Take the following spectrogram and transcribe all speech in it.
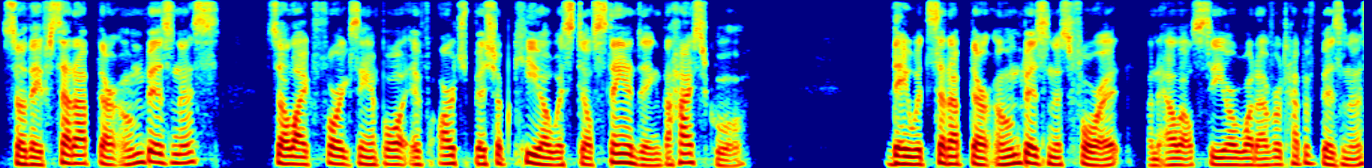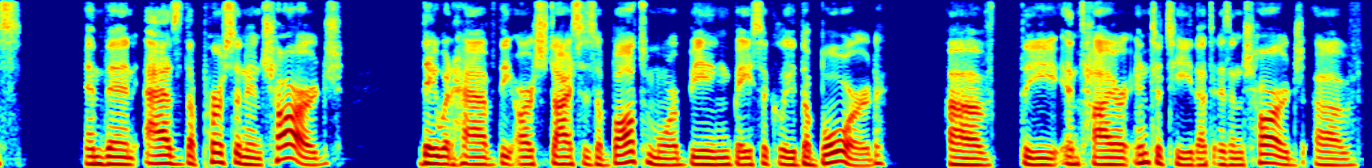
So they've set up their own business. So, like, for example, if Archbishop Keough was still standing, the high school, they would set up their own business for it, an LLC or whatever type of business. And then, as the person in charge, they would have the Archdiocese of Baltimore being basically the board of the entire entity that is in charge of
